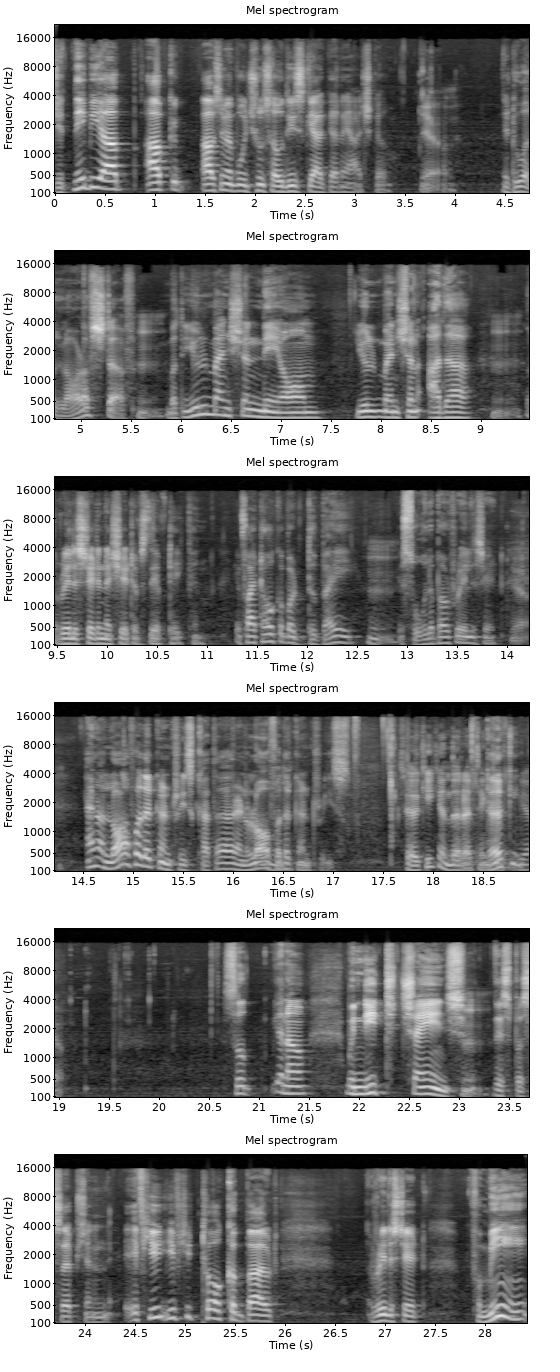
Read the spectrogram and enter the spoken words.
جتنی بھی آپ آپ کے آپ سے میں پوچھوں سعودیز کیا کر رہے ہیں آج کل they do a lot of stuff but you will mention Neom you will mention other real estate initiatives they've taken if I talk about Dubai it's all about real estate and a lot of other countries Qatar and lot of other countries Turkey کے اندر so you know we need to change this perception if you if you talk about real estate for me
